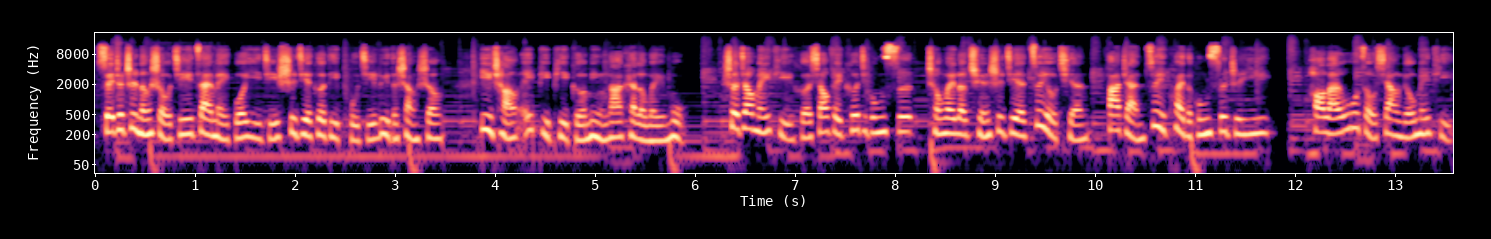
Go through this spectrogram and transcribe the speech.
随着智能手机在美国以及世界各地普及率的上升，一场 APP 革命拉开了帷幕。社交媒体和消费科技公司成为了全世界最有钱、发展最快的公司之一。好莱坞走向流媒体，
